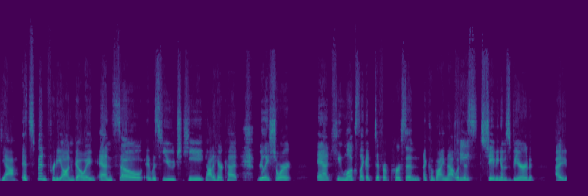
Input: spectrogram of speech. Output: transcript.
yeah, it's been pretty ongoing. And so it was huge. He got a haircut, really short, and he looks like a different person. I combine that with He- his shaving of his beard. I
